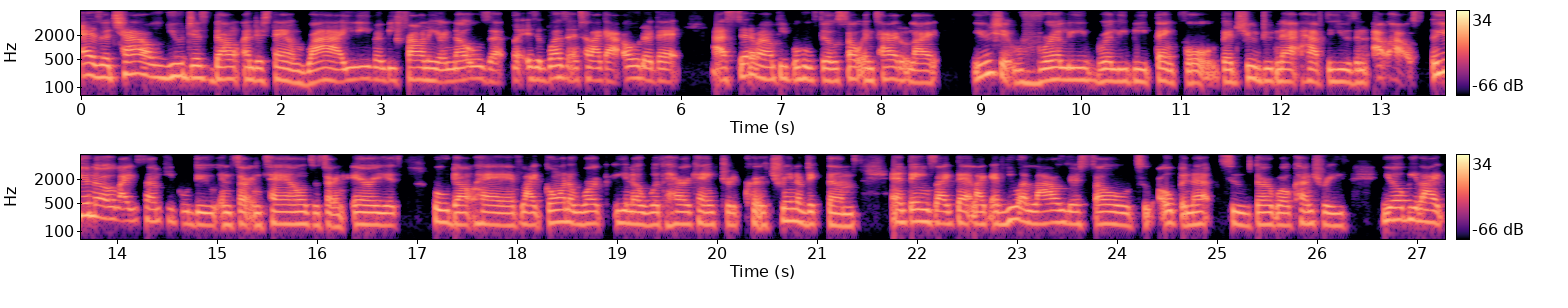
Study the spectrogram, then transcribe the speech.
as a child, you just don't understand why you even be frowning your nose up. But it wasn't until I got older that I sit around people who feel so entitled, like, you should really, really be thankful that you do not have to use an outhouse. You know, like some people do in certain towns and certain areas who don't have, like going to work, you know, with Hurricane Katrina victims and things like that. Like if you allow your soul to open up to third world countries, you'll be like,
